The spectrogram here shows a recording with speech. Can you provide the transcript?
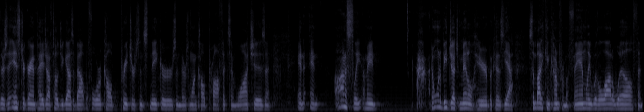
There's an Instagram page I've told you guys about before called Preachers and Sneakers, and there's one called Prophets and Watches. And, and, and honestly, I mean, I don't want to be judgmental here because, yeah, somebody can come from a family with a lot of wealth, and,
